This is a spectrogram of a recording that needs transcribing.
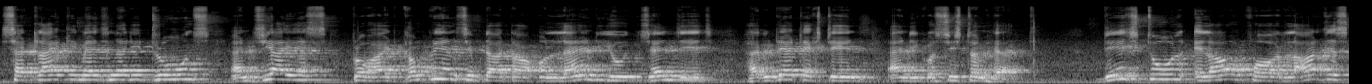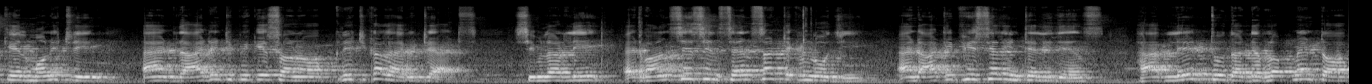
Satellite imaginary drones and GIS provide comprehensive data on land use changes habitat extent, and ecosystem health. These tools allow for large-scale monitoring and the identification of critical habitats. Similarly, advances in sensor technology and artificial intelligence have led to the development of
